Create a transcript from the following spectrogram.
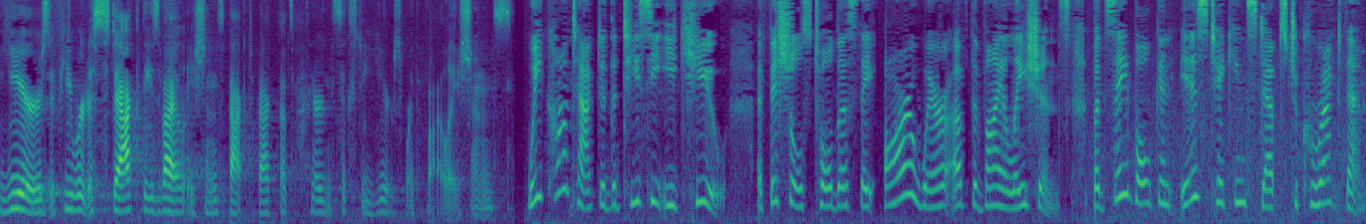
years. If you were to stack these violations back to back, that's 160 years worth of violations. We contacted the TCEQ. Officials told us they are aware of the violations, but say Vulcan is taking steps to correct them.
